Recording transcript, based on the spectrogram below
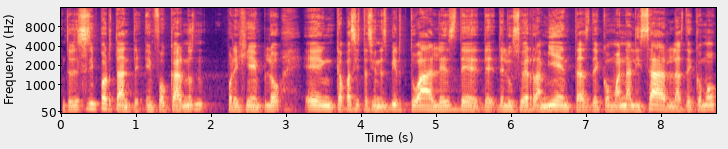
Entonces es importante enfocarnos, por ejemplo, en capacitaciones virtuales del uso de herramientas, de cómo analizarlas, de cómo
